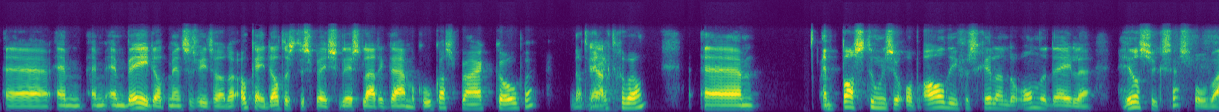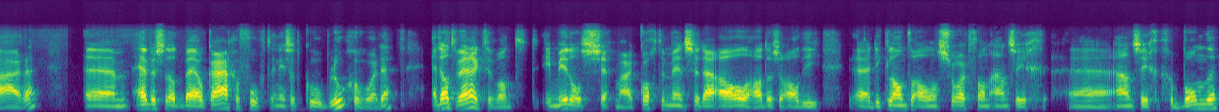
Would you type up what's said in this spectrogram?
eh, en, en, en B, dat mensen zoiets hadden. Oké, dat is de specialist, laat ik daar mijn koelkast maar kopen. Dat Ja. werkt gewoon. Ehm, en pas toen ze op al die verschillende onderdelen heel succesvol waren, ehm, hebben ze dat bij elkaar gevoegd en is het Coolblue geworden. En dat werkte, want inmiddels zeg maar, kochten mensen daar al, hadden ze al die, eh, die klanten al een soort van aan zich, eh, aan zich gebonden.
